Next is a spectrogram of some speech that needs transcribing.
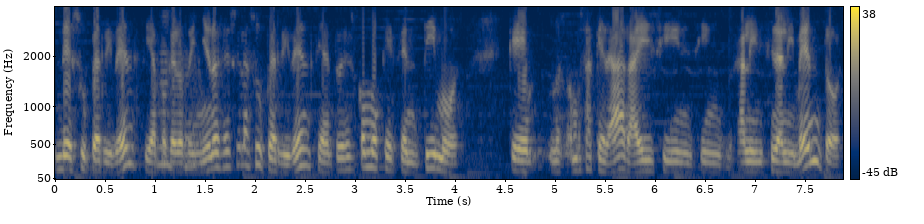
de supervivencia, porque los riñones eso es la supervivencia, entonces es como que sentimos que nos vamos a quedar ahí sin, sin, sin alimentos,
